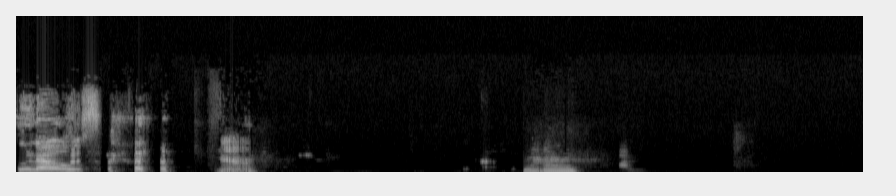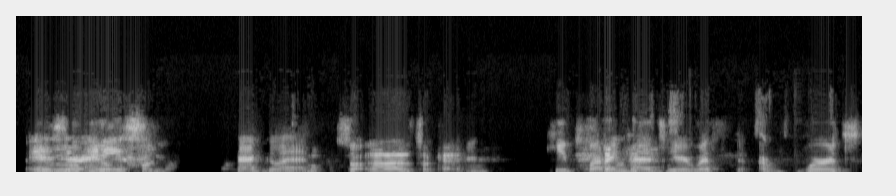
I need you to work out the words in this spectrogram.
who knows? yeah. mm Maybe Is there any? fun- Okay, go ahead. So uh, it's okay. Keep butting heads here with uh, words.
